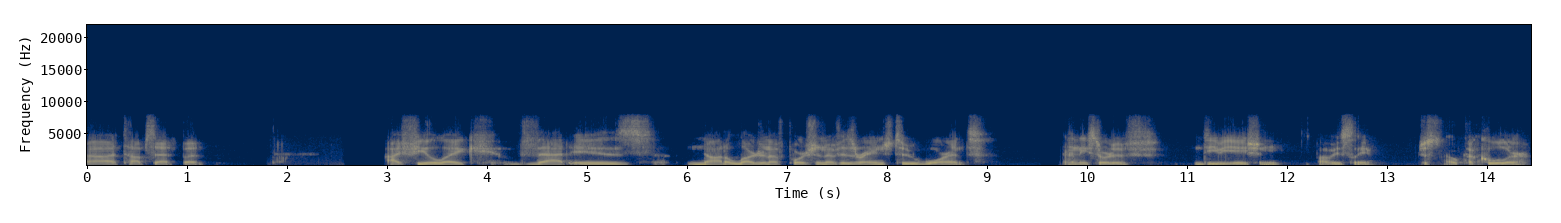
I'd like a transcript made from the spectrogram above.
uh, top set, but I feel like that is not a large enough portion of his range to warrant any sort of deviation, obviously. Just Okay. a cooler,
